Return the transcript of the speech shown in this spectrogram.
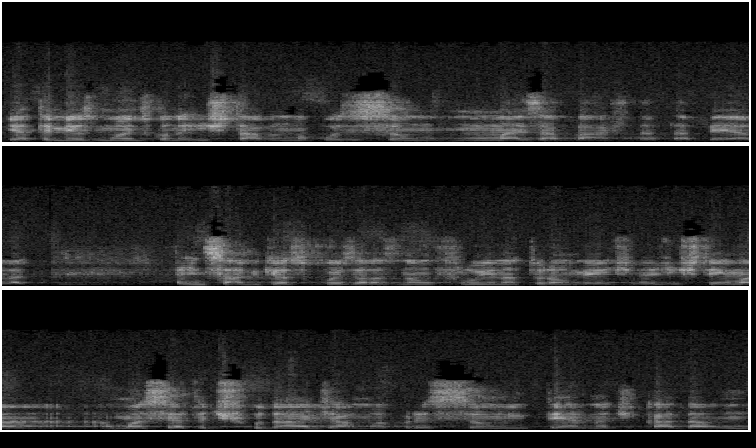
e até mesmo antes quando a gente estava numa posição mais abaixo da tabela a gente sabe que as coisas elas não fluem naturalmente, né? A gente tem uma, uma certa dificuldade, há uma pressão interna de cada um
